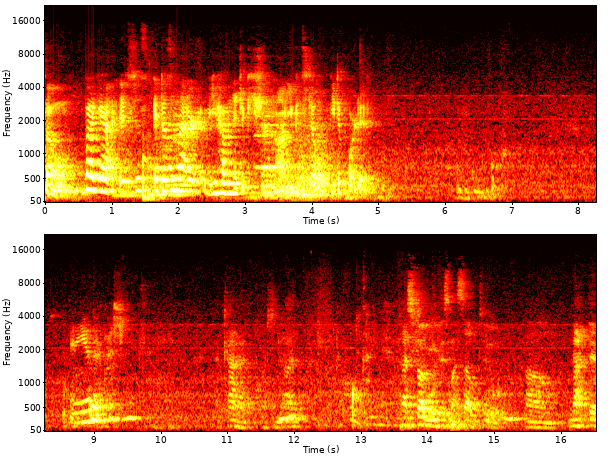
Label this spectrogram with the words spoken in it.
So, but yeah, it's just, it doesn't matter if you have an education or not, you can still be deported. Any other questions? I kind of have a question. I, I struggle with this myself too. Um, not that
